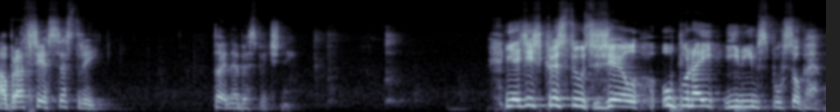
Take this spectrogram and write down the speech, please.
A bratři a sestry, to je nebezpečný. Ježíš Kristus žil úplně jiným způsobem.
